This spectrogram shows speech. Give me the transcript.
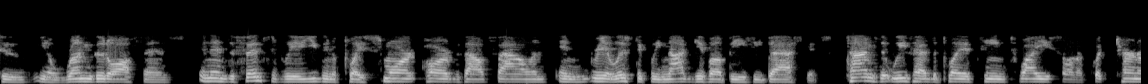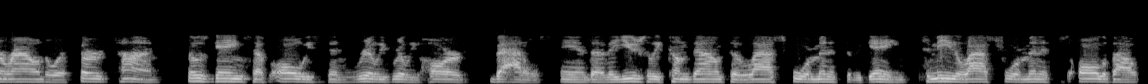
to, you know, run good offense? And then defensively, are you going to play smart, hard without fouling, and realistically not give up easy baskets? Times that we've had to play a team twice on a quick turnaround or a third time, those games have always been really, really hard battles. And uh, they usually come down to the last four minutes of the game. To me, the last four minutes is all about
